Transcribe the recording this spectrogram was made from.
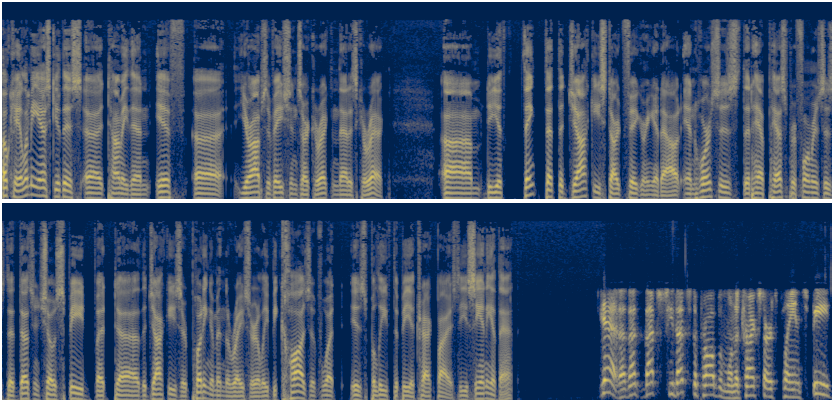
Okay, let me ask you this, uh, Tommy. Then, if uh, your observations are correct, and that is correct, um, do you think that the jockeys start figuring it out, and horses that have past performances that doesn't show speed, but uh, the jockeys are putting them in the race early because of what is believed to be a track bias? Do you see any of that? Yeah, that, that that's see that's the problem when the track starts playing speed.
